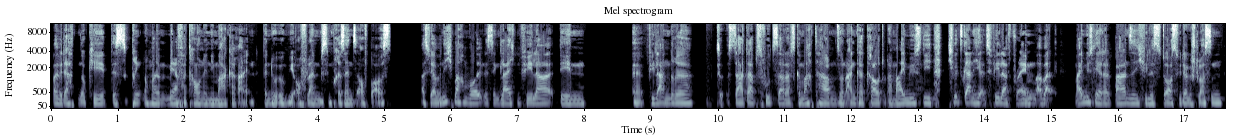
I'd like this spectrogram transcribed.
weil wir dachten, okay, das bringt nochmal mehr Vertrauen in die Marke rein, wenn du irgendwie offline ein bisschen Präsenz aufbaust. Was wir aber nicht machen wollten, ist den gleichen Fehler, den äh, viele andere Startups, Food-Startups gemacht haben, so ein Ankerkraut oder MyMüsli. Ich will es gar nicht als Fehler framen, aber MyMüsli hat halt wahnsinnig viele Stores wieder geschlossen.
